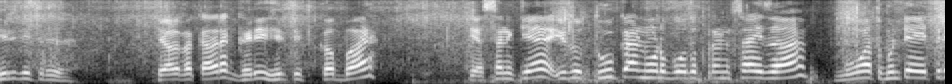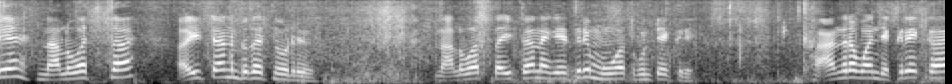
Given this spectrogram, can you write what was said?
ಹಿರಿದಿತ್ತು ರೀ ಹೇಳ್ಬೇಕಾದ್ರೆ ಗರಿ ಹಿರ್ತಿತ್ತು ಕಬ್ಬ. ಎಸನಿಕೆ ಇದು ತೂಕ ನೋಡ್ಬೋದು ಫ್ರೆಂಡ್ಸ ಇದು ಮೂವತ್ತು ಗುಂಟೆ ಐತ್ರಿ ನಲ್ವತ್ತ ಐದು ಟನ್ ಬಿದ್ದೈತೆ ನೋಡ್ರಿ ನಲ್ವತ್ತೈದು ಟನ್ ಆಗೈತೆ ರೀ, ಮೂವತ್ತು ಗುಂಟೆ ರೀ ಅಂದ್ರೆ ಒಂದು ಎಕರೆಗೆ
